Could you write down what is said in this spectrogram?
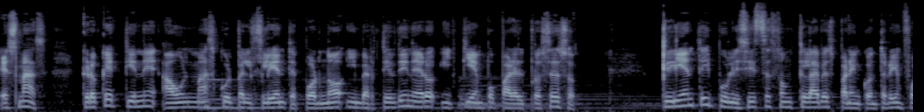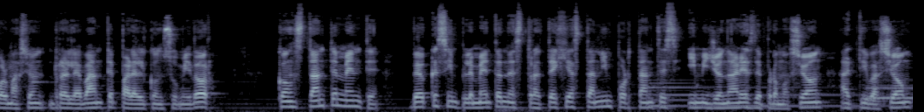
es más, creo que tiene aún más culpa el cliente por no invertir dinero y tiempo para el proceso. Cliente y publicista son claves para encontrar información relevante para el consumidor. Constantemente veo que se implementan estrategias tan importantes y millonarias de promoción, activación,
